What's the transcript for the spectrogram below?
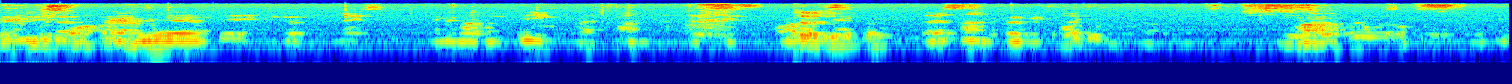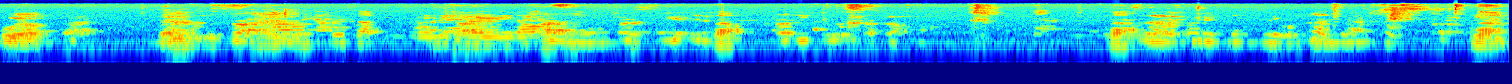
Yeah. Tells. That's time for. Well, We thought you were gonna get married also. No. no.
